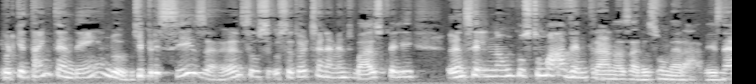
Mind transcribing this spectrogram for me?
porque está entendendo que precisa. Antes, o, setor de saneamento básico, ele antes ele não costumava entrar nas áreas vulneráveis, né?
